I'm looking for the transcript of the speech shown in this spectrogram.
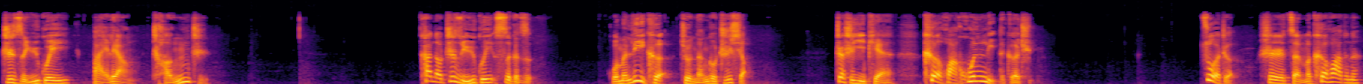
之子于归，百辆乘之。看到“之子于归”四个字。我们立刻就能够知晓，这是一篇刻画婚礼的歌曲。作者是怎么刻画的呢？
